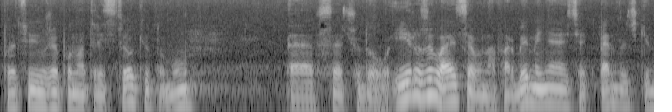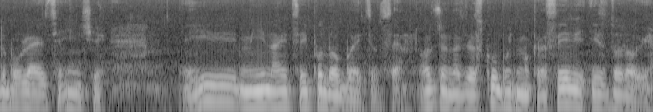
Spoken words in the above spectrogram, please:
Працюю вже понад 30 років, тому все чудово. І розвивається вона, фарби міняються, пензлички додаються інші. І мені навіть це і подобається все. Отже, на зв'язку будьмо красиві і здорові.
